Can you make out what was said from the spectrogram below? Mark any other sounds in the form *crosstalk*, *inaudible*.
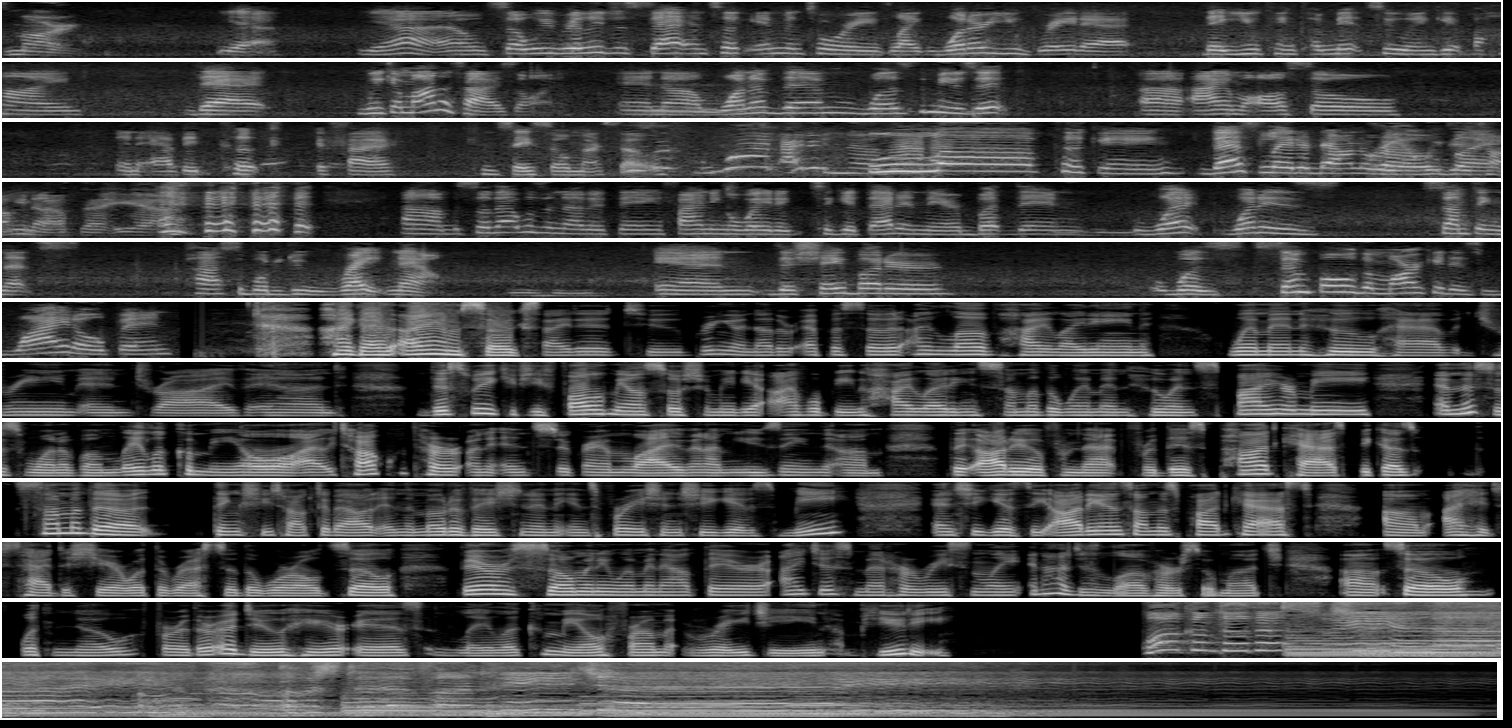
Smart. Yeah. Yeah. And so we really just sat and took inventory of like, what are you great at that you can commit to and get behind that we can monetize on? And uh, one of them was the music. Uh, I am also an avid cook, if I can say so myself. What? I didn't know that. Love cooking. That's later down the Oh, road, yeah, we did but talk you know. about that. Yeah. *laughs* um, so that was another thing, finding a way to, to get that in there. But then, what what is something that's possible to do right now? hmm And the shea butter was simple. The market is wide open. Hi, guys. I am so excited to bring you another episode. I love highlighting women who have dream and drive. And this week, if you follow me on social media, I will be highlighting some of the women who inspire me. And this is one of them, Layla Camille. I talk with her on Instagram Live, and I'm using um, the audio from that for this podcast because some of the things she talked about and the motivation and the inspiration she gives me and she gives the audience on this podcast um, I just had to share with the rest of the world. So there are so many women out there. I just met her recently and I just love her so much. Uh, so with no further ado, here is Layla Camille from Rajean Beauty. Welcome to the sweet life of Stephanie J.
